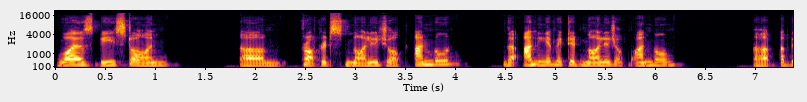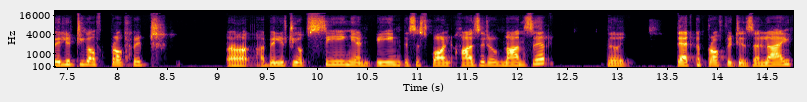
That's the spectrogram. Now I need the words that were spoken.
was based on um, prophet's knowledge of unknown, the unlimited knowledge of unknown, uh, ability of prophet, uh, ability of seeing and being. This is called Hazir Nazir, the that the prophet is alive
